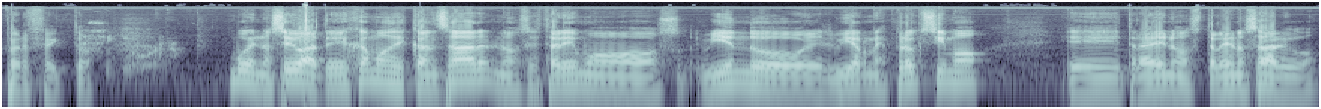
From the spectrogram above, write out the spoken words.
perfecto. Así que bueno. Bueno, Seba, te dejamos descansar. Nos estaremos viendo el viernes próximo. Eh, traenos, traenos algo.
